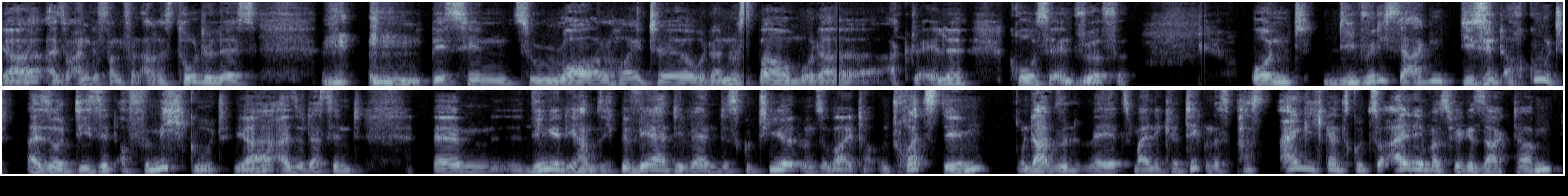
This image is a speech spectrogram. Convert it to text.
Ja, also angefangen von Aristoteles bis hin zu Rawl heute oder Nussbaum oder aktuelle große Entwürfe. Und die würde ich sagen, die sind auch gut. Also die sind auch für mich gut. Ja, also das sind ähm, Dinge, die haben sich bewährt, die werden diskutiert und so weiter. Und trotzdem, und da würde jetzt meine Kritik, und das passt eigentlich ganz gut zu all dem, was wir gesagt haben,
